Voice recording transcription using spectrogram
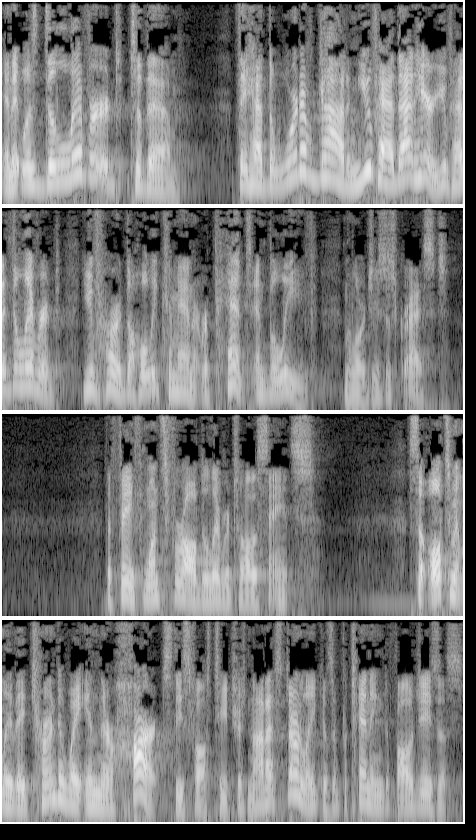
And it was delivered to them. They had the word of God, and you've had that here. You've had it delivered. You've heard the holy commandment. Repent and believe in the Lord Jesus Christ the faith once for all delivered to all the saints. So ultimately, they turned away in their hearts, these false teachers, not externally, because they're pretending to follow Jesus.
